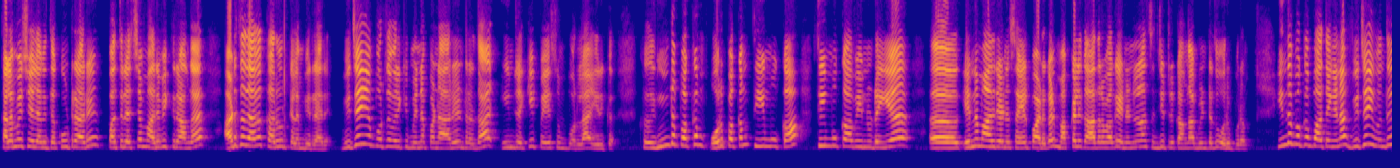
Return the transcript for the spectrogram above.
தலைமைச் செயலகத்தை கூட்டுறாரு. பத்து லட்சம் அறிவிக்கிறாங்க. அடுத்ததாக கரூர் கிளம்பிடுறாரு. விஜயை பொறுத்த வரைக்கும் என்ன பண்ணாருன்றதுதான் இன்றைக்கு பேசும் பொருளா இருக்கு. இந்த பக்கம் ஒரு பக்கம் திமுக திமுகவினுடைய என்ன மாதிரியான செயல்பாடுகள் மக்களுக்கு ஆதரவாக என்னென்னலாம் செஞ்சுட்டு இருக்காங்க அப்படின்றது ஒரு புறம். இந்த பக்கம் பார்த்தீங்கன்னா விஜய் வந்து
